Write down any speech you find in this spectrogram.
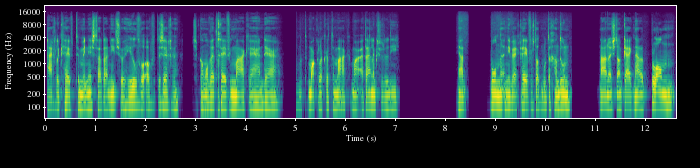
eigenlijk heeft de minister daar niet zo heel veel over te zeggen. Ze kan wel wetgeving maken her en der om het makkelijker te maken. Maar uiteindelijk zullen die ja, bonden en die werkgevers dat moeten gaan doen. Nou, en als je dan kijkt naar het plan,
